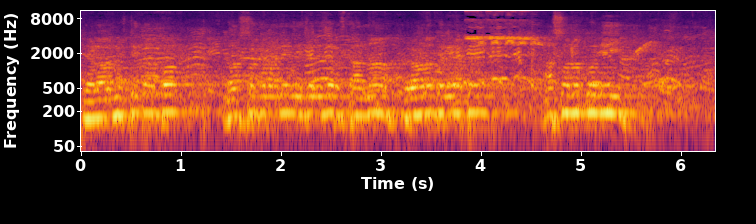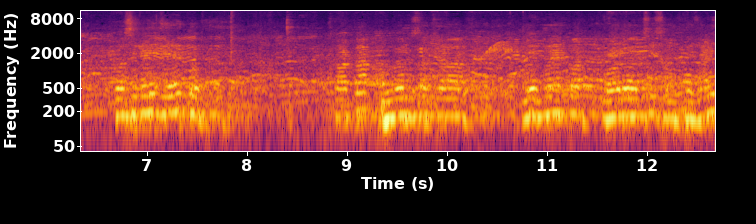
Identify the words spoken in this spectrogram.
खेल अनुष्ठित हम दर्शक मान निज निज स्थान ग्रहण करने आसन को नहीं कसले जेहेतु कटक भुवनेश्वर खेल निर्णय मोर अच्छी समस्ते जा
